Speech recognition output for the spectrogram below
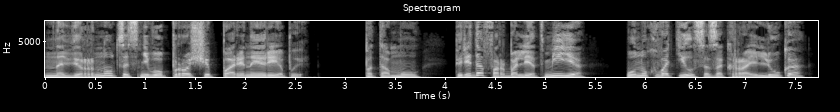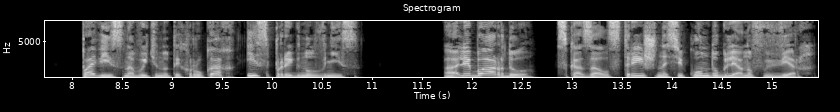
навернуться с него проще пареной репы. Потому, передав арбалет Мие, он ухватился за край люка, повис на вытянутых руках и спрыгнул вниз. «Алибарду!» — сказал Стриж, на секунду глянув вверх.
